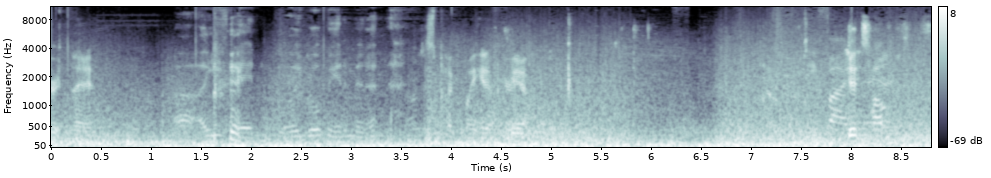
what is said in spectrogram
He's regretting that. Uh, he's dead. Well, he will be in a minute. I'll just poke my head up here. Yeah. D5. Just hold this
